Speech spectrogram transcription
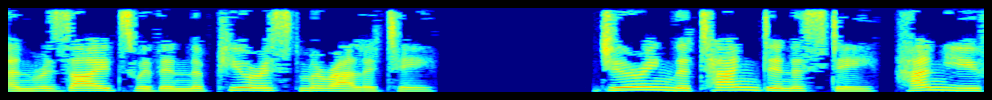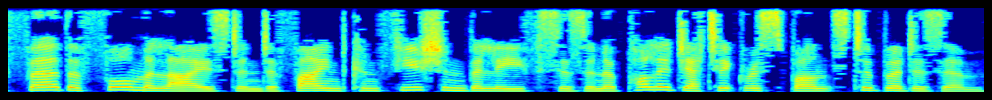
and resides within the purest morality. During the Tang dynasty, Han Yu further formalized and defined Confucian beliefs as an apologetic response to Buddhism.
